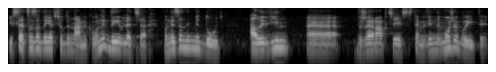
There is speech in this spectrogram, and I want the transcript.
і все це задає всю динаміку. Вони дивляться, вони за ним ідуть, але він е, вже раб цієї системи. Він не може вийти,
